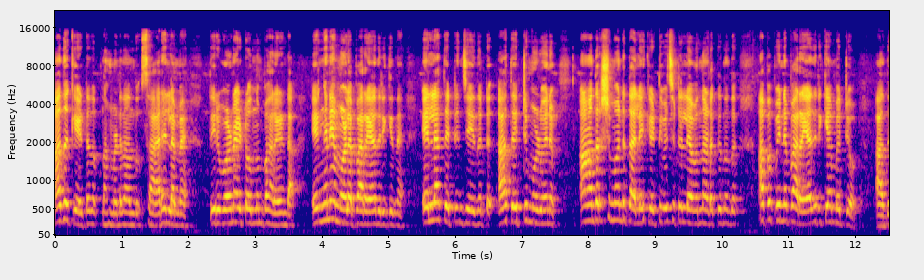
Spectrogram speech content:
അത് കേട്ടതും നമ്മുടെ നന്ദു സാരല്ലമ്മേ. തിരുവോണമായിട്ടൊന്നും പറയണ്ട. എങ്ങനെയാ മോളെ പറയാതിരിക്കുന്നത് എല്ലാ തെറ്റും ചെയ്തിട്ട് ആ തെറ്റ് മുഴുവനും ആദർശമോന്റെ തലയിൽ കെട്ടിവെച്ചിട്ടല്ലേ അവൻ നടക്കുന്നത്? അപ്പം പിന്നെ പറയാതിരിക്കാൻ പറ്റുമോ അത്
